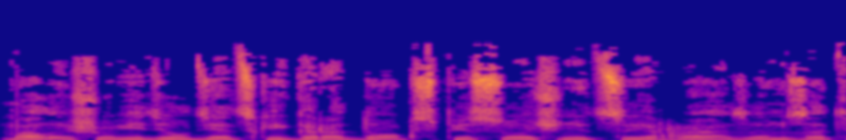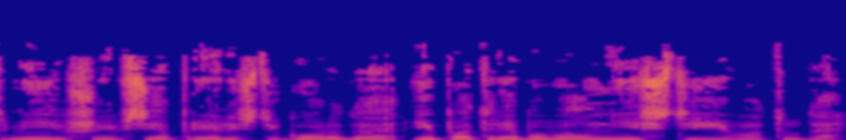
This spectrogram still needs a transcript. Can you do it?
Малыш увидел детский городок с песочницей, разом затмивший все прелести города, и потребовал нести его туда.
